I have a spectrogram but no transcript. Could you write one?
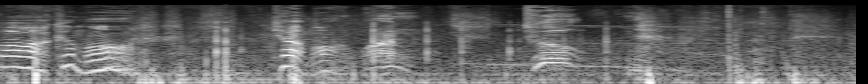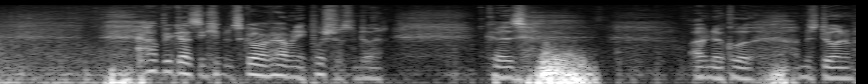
Oh, come on. Come on. One. Two. I hope you guys are keeping score of how many push-ups I'm doing. Because I have no clue. I'm just doing them.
